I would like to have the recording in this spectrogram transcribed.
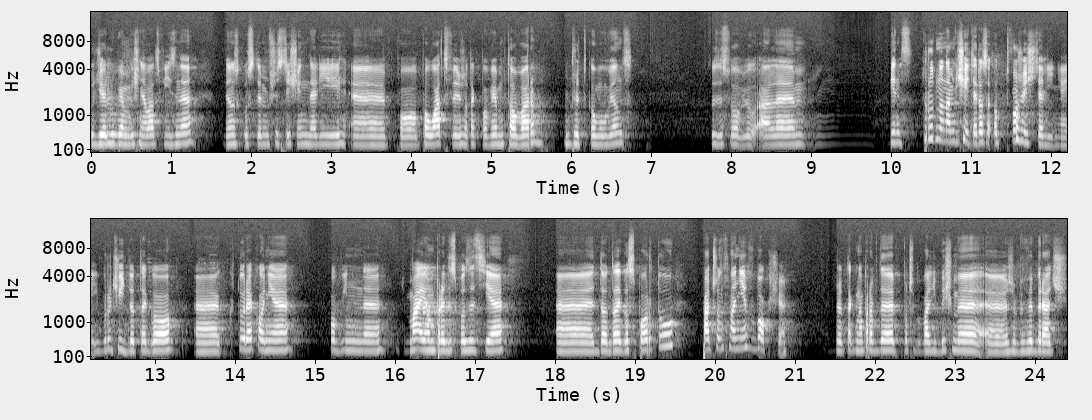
ludzie lubią iść na łatwiznę. W związku z tym wszyscy sięgnęli e, po, po łatwy, że tak powiem, towar, brzydko mówiąc, w cudzysłowie, ale więc trudno nam dzisiaj teraz odtworzyć tę linię i wrócić do tego, e, które konie powinny, mają predyspozycję e, do tego sportu, patrząc na nie w boksie. Że tak naprawdę potrzebowalibyśmy, żeby wybrać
